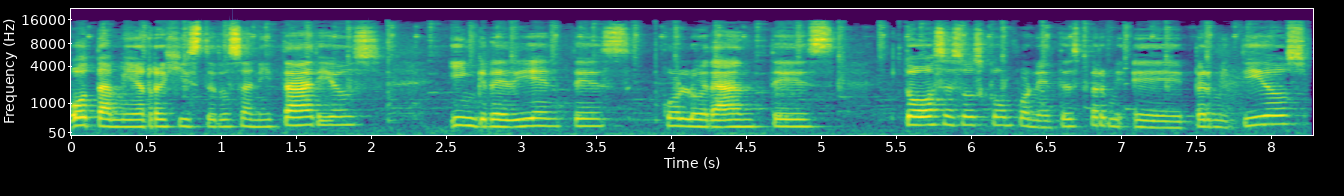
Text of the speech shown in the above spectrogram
o también registros sanitarios, ingredientes, colorantes, todos esos componentes eh, permitidos.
